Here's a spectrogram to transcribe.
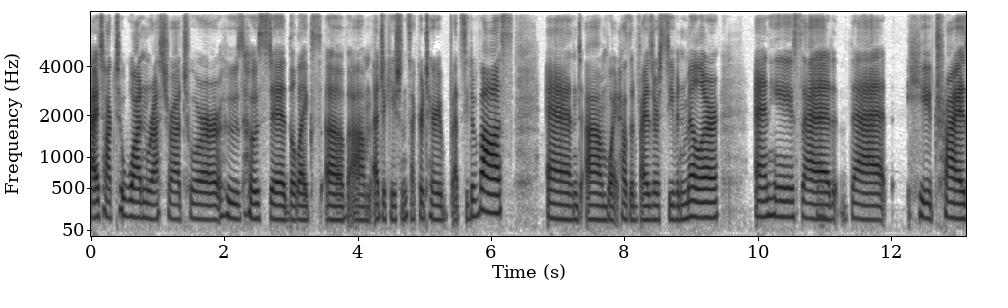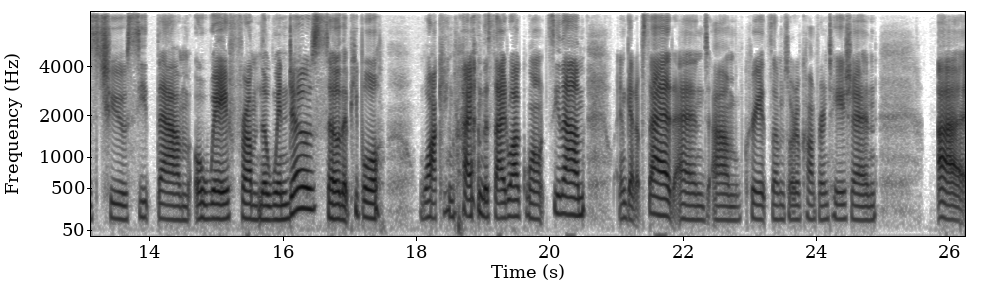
I talked to one restaurateur who's hosted the likes of um, Education Secretary Betsy DeVos and um, White House advisor Stephen Miller. And he said that he tries to seat them away from the windows so that people walking by on the sidewalk won't see them and get upset and um, create some sort of confrontation uh,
